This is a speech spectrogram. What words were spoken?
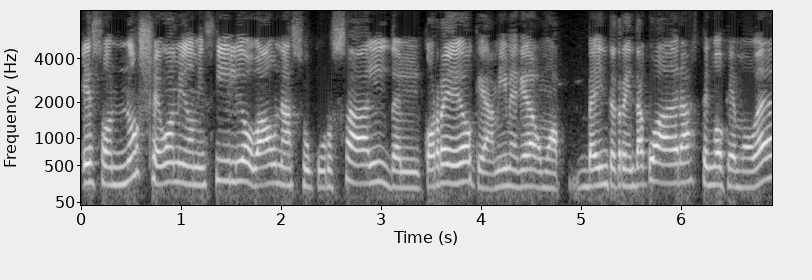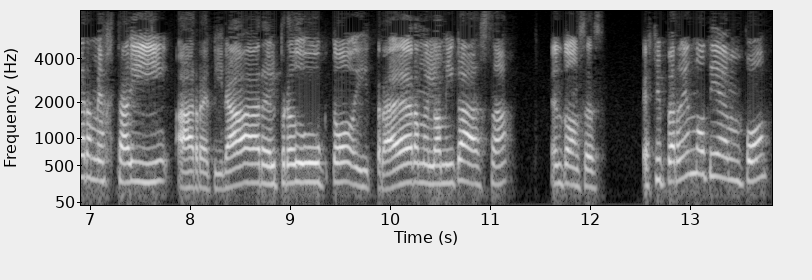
eso no llegó a mi domicilio, va a una sucursal del correo que a mí me queda como a 20, 30 cuadras, tengo que moverme hasta ahí a retirar el producto y traérmelo a mi casa. Entonces, estoy perdiendo tiempo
